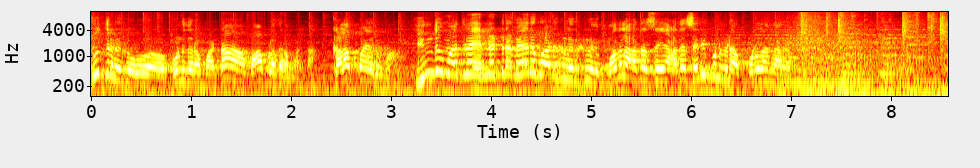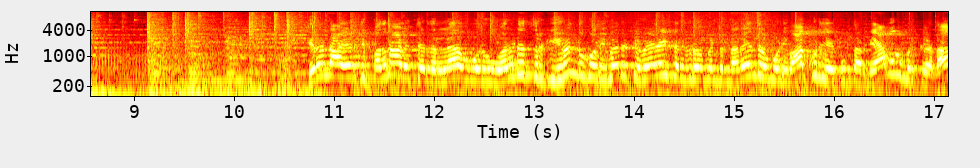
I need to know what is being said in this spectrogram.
சூத்திரனுக்கு பொண்ணு தர மாட்டான் மாப்பிள்ளை தர மாட்டான். கலப்பாயிருமா? இந்து மதத்துல எண்ணற்ற வேறுபாடுகள் இருக்குது. முதல்ல அதை அதை சரி பண்ணுங்கடா பொருளாங்க இரண்டாயிரத்தி பதினாலு தேர்தலில் ஒரு வருடத்திற்கு இரண்டு கோடி பேருக்கு வேலை தருகிறோம் என்று நரேந்திர மோடி வாக்குறுதியை கொடுத்தார். ஞாபகம் இருக்கிறதா?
